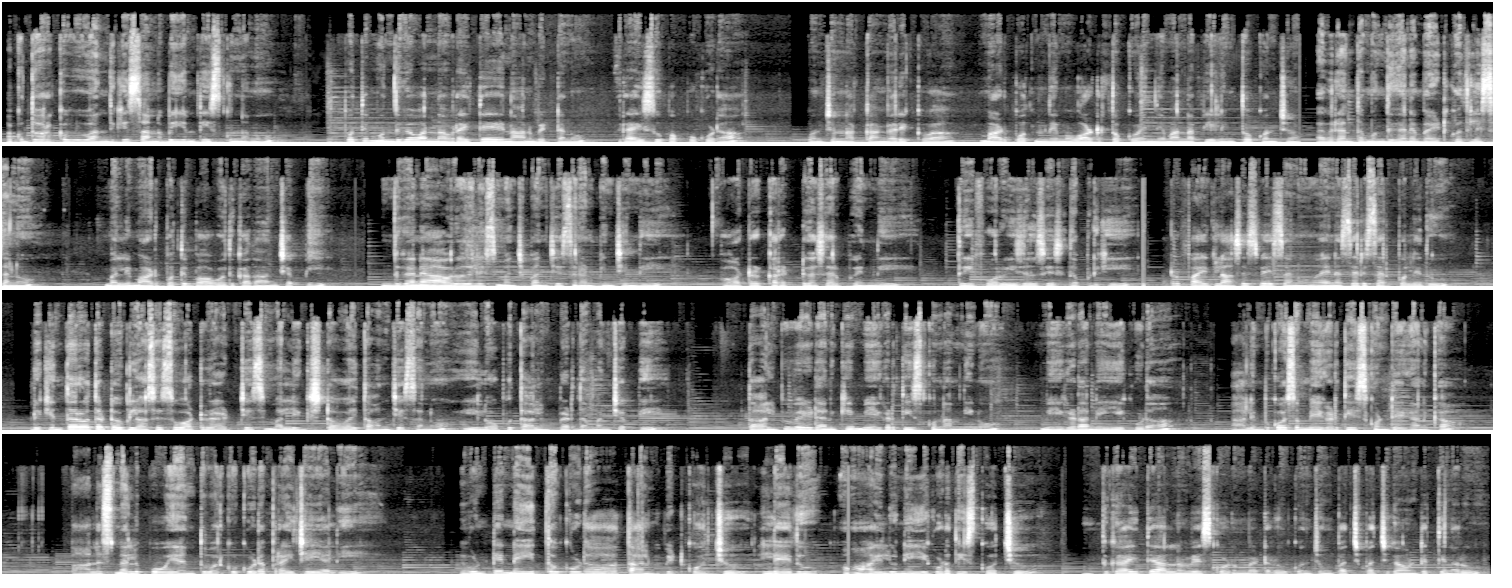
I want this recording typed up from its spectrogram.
నాకు దొరకవు అందుకే సన్న బియ్యం తీసుకున్నాను. కాకపోతే ముందుగా వన్ అవర్ అయితే నానబెట్టాను. రైసు పప్పు కూడా. కొంచెం నాకు కంగారు ఎక్కువ. మాడిపోతుందేమో వాటర్ తక్కువైందేమో అన్న ఫీలింగ్తో కొంచెం ఎవరంతా ముందుగానే బయటకు వదిలేసాను మళ్ళీ మాడిపోతే బాగోదు కదా అని చెప్పి. ముందుగానే ఆవిరి వదిలేసి మంచి పని చేశాను అనిపించింది. వాటర్ కరెక్ట్గా సరిపోయింది. త్రీ ఫోర్ విజిల్స్ వేసేటప్పటికి వాటర్ ఫైవ్ గ్లాసెస్ వేసాను. అయినా సరే సరిపోలేదు. ఉడికిన తర్వాత టూ గ్లాసెస్ వాటర్ యాడ్ చేసి మళ్ళీ స్టవ్ అయితే ఆన్ చేశాను. ఈలోపు తాలింపు పెడదామని చెప్పి. తాలింపు వేయడానికి మేగడ తీసుకున్నాను నేను. మేగడ నెయ్యి కూడా. తాలింపు కోసం మేగడ తీసుకుంటే కనుక పాల స్మెల్ పోయేంత వరకు కూడా ఫ్రై చేయాలి. ఉంటే నెయ్యితో కూడా తాలింపు పెట్టుకోవచ్చు. లేదు ఆయిల్ నెయ్యి కూడా తీసుకోవచ్చు. ముందుగా అయితే అల్లం వేసుకోవడం బెటరు. కొంచెం పచ్చి పచ్చిగా ఉంటే తినరు.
